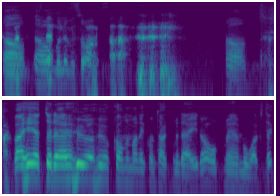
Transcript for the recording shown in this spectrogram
Ja, men, ja, men det är väl så. Ja. Vad heter det, hur, hur kommer man i kontakt med dig då och med Moax Tech?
